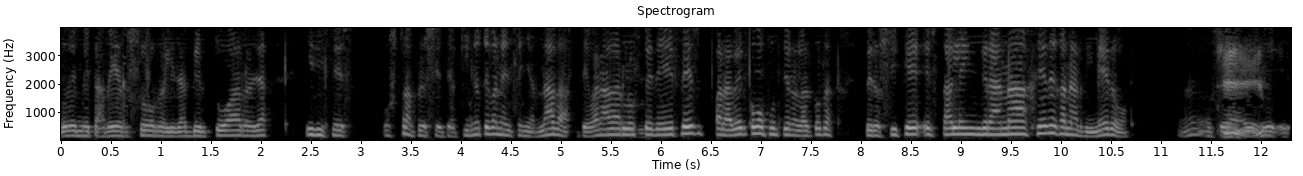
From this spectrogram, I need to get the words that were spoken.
lo de metaverso, realidad virtual, realidad, y dices, ostras, pero si de aquí no te van a enseñar nada, te van a dar los PDFs para ver cómo funcionan las cosas, pero sí que está el engranaje de ganar dinero. ¿eh? O sea, Sí. eh, eh,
